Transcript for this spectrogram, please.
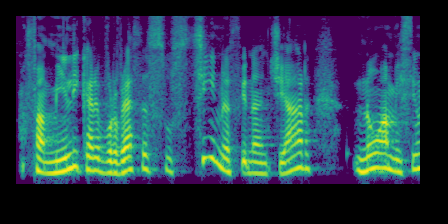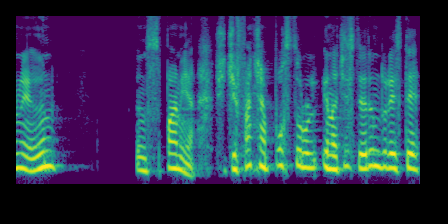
familii care vor vrea să susțină financiar noua misiune în, în Spania. Și ce face apostolul în aceste rânduri este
